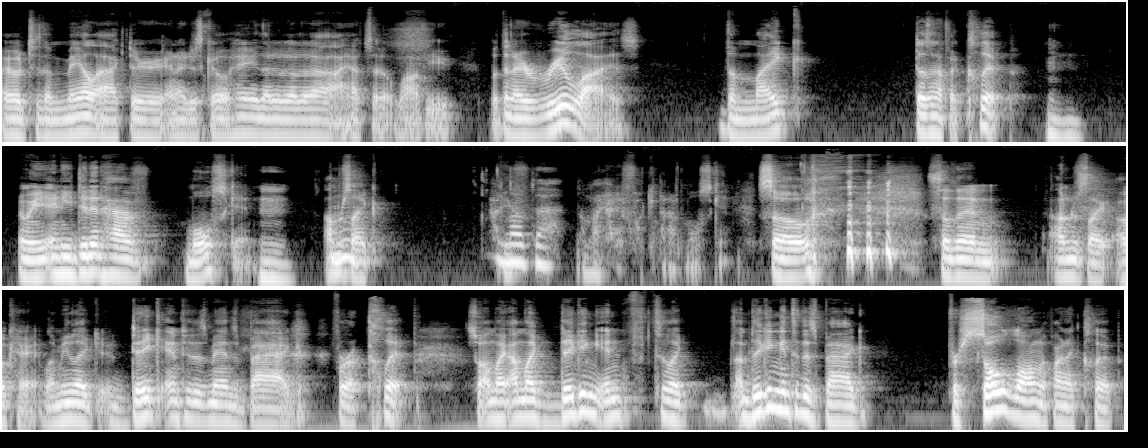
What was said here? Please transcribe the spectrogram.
I go to the male actor and I just go, hey, da da da da. I have to lav you. But then I realize the mic doesn't have a clip. Mhm. I mean, and he didn't have moleskin. Mm. I'm just Mm. like, I do you love that. I'm like, how do you fucking have moleskin? So, so then I'm just like, okay, let me like dig into this man's bag for a clip. So I'm like, I'm like digging into like, I'm digging into this bag for so long to find a clip.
